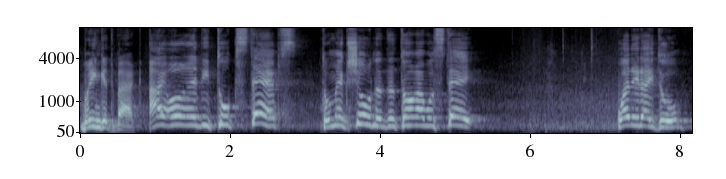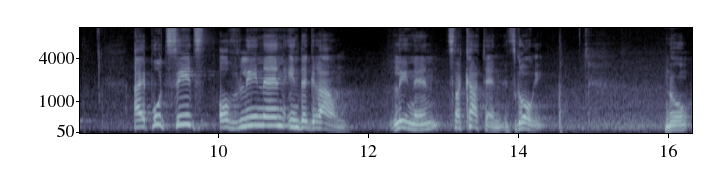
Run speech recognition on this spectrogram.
bring it back. I already took steps to make sure that the Torah will stay. What did I do? I put seeds of linen in the ground. Linen, it's like cotton, it's growing. No.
